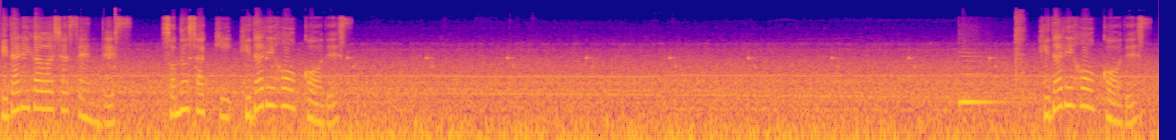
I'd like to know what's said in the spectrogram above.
左側車線です。その先左方向です。左方向です。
